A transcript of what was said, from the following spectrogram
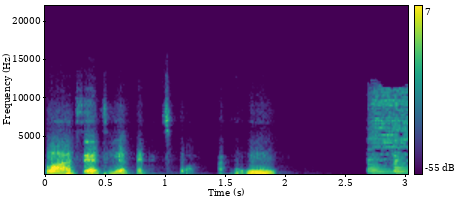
Vlogs and see you on the next vlog. Bye!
